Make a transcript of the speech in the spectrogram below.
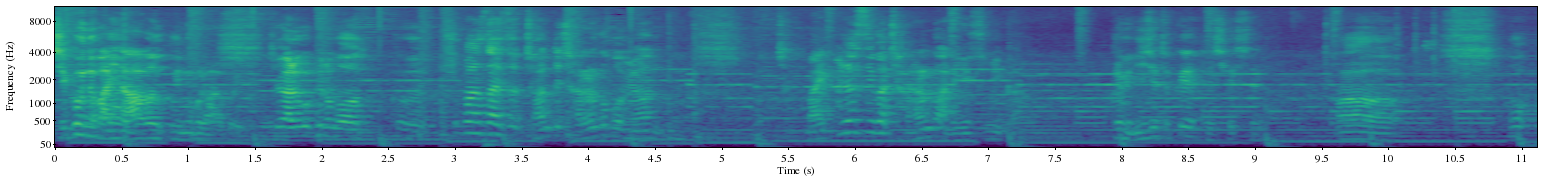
지금도 많이 나가고 있는 걸로 알고 있고. 제가 알고 있기로 뭐그 출판사에서 저한테 잘하는 거 보면 많이 팔렸으니까 잘하는 거 아니겠습니까? 그럼 인쇄도 꽤 되시겠어요? 아, 뭐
